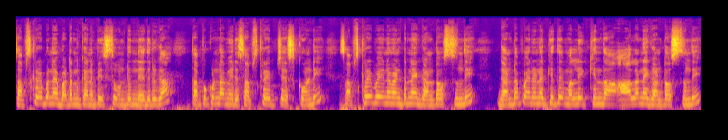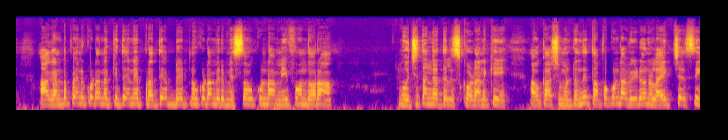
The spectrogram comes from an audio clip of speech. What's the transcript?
సబ్స్క్రైబ్ అనే బటన్ కనిపిస్తూ ఉంటుంది ఎదురుగా. తప్పకుండా మీరు సబ్స్క్రైబ్ చేసుకోండి. సబ్స్క్రైబ్ అయిన వెంటనే గంట వస్తుంది. గంట పైన నొక్కితే మళ్ళీ కింద ఆల్ అనే గంట వస్తుంది. ఆ గంట పైన కూడా నొక్కితేనే ప్రతి అప్డేట్ను కూడా మీరు మిస్ అవ్వకుండా మీ ఫోన్ ద్వారా ఉచితంగా తెలుసుకోవడానికి అవకాశం ఉంటుంది. తప్పకుండా వీడియోను లైక్ చేసి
